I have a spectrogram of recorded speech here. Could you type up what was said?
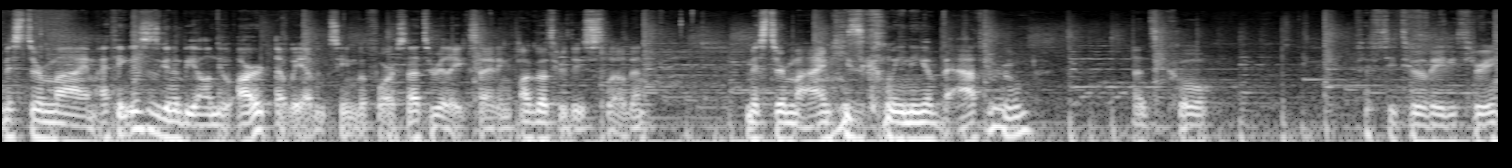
Mr. Mime. I think this is gonna be all new art that we haven't seen before, so that's really exciting. I'll go through these slow then. Mr. Mime, he's cleaning a bathroom. That's cool. 52 of 83.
